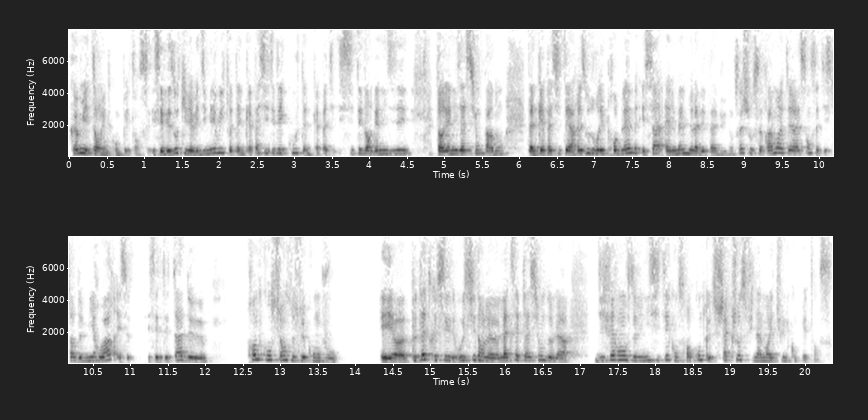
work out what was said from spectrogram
comme étant une compétence. Et c'est les autres qui lui avaient dit, mais oui, toi, tu as une capacité d'écoute, tu as une capacité d'organisation, pardon, tu as une capacité à résoudre les problèmes, et ça, elle-même ne l'avait pas vu. Donc ça, je trouve ça vraiment intéressant, cette histoire de miroir et, cet état de prendre conscience de ce qu'on vaut. Et euh, peut-être que c'est aussi dans l'acceptation de la différence de l'unicité qu'on se rend compte que chaque chose, finalement, est une compétence.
